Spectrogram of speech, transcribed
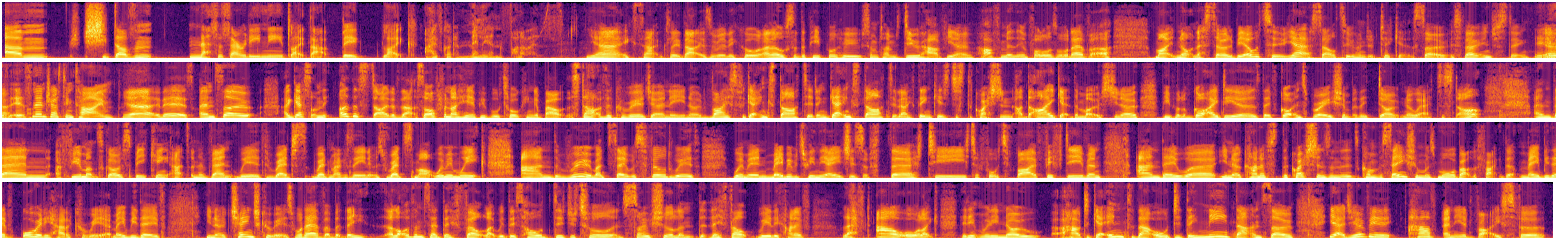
Um, she doesn't necessarily need like that big like i've got a million followers Yeah, exactly. That is really cool. And also the people who sometimes do have, you know, half a million followers or whatever might not necessarily be able to, yeah, sell 200 tickets. So it's very interesting. It yeah. is- it's an interesting time. Yeah, it is. And so I guess on the other side of that, so often I hear people talking about the start of the career journey, you know, advice for getting started. And getting started, I think, is just the question that I get the most. You know, people have got ideas, they've got inspiration, but they don't know where to start. And then a few months ago, I was speaking at an event with Red, Red Magazine. It was Red Smart Women Week. And the room, I'd say, was filled with women, maybe between the ages of 30 to 45, 50 even. And they were, you know, kind of the questions and the conversation was more about the fact that maybe they've already had a career, maybe they've, you know, changed careers, whatever. But they, a lot of them said they felt like with this whole digital and social and that they felt really kind of left out or like they didn't really know how to get into that or did they need that? And so, yeah, do you have any advice for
